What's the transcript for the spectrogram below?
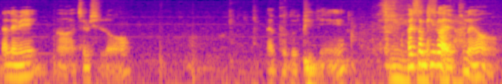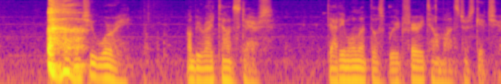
딸내미, 어, 짐실로. F 높이기. 활성키가. F네요. Don't you worry. I'll be right downstairs. Daddy won't let those weird fairy tale monsters get you.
